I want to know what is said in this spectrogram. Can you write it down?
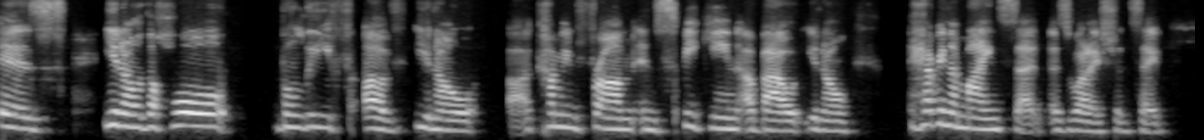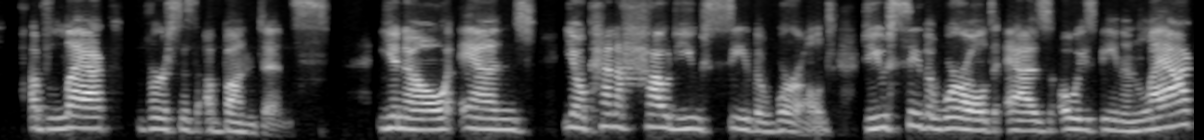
is you know the whole belief of you know uh, coming from and speaking about you know having a mindset is what i should say of lack versus abundance you know and you know kind of how do you see the world? Do you see the world as always being in lack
